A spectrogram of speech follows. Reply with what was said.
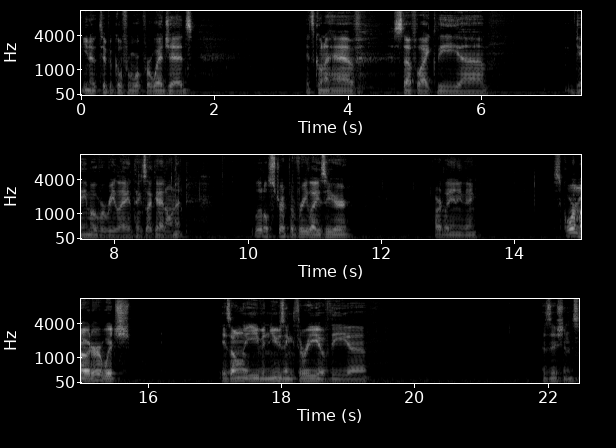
you know typical for for wedge heads. It's going to have stuff like the uh, game over relay and things like that on it. Little strip of relays here hardly anything. Score motor, which is only even using three of the uh, positions.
